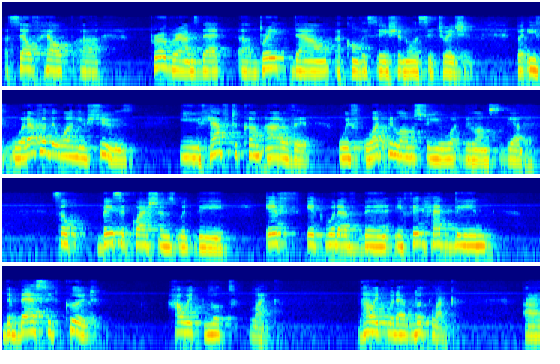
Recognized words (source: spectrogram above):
uh, self-help uh, programs that uh, break down a conversation or a situation. But if whatever the one you choose, you have to come out of it with what belongs to you, what belongs to the other. So basic questions would be if it would have been, if it had been the best it could how it looked like, how it would have looked like. Uh,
